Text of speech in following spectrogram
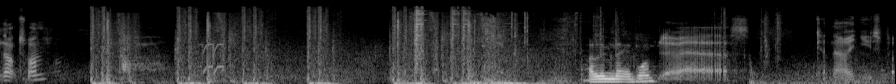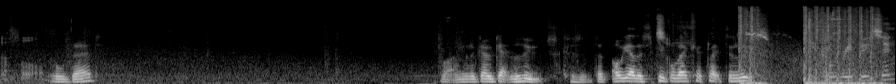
Knocked one. I eliminated one. Yes. Can now use purple. All dead. Right, I'm going to go get loot. Cause. Oh, yeah, there's people there collecting loot. People rebooting.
